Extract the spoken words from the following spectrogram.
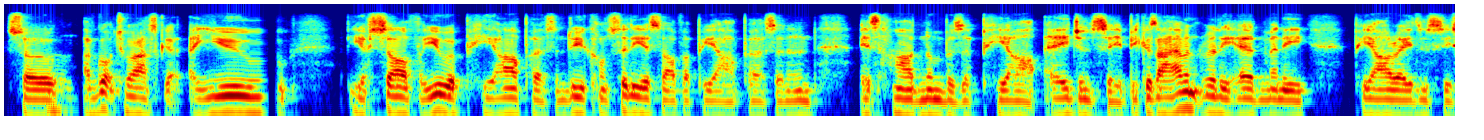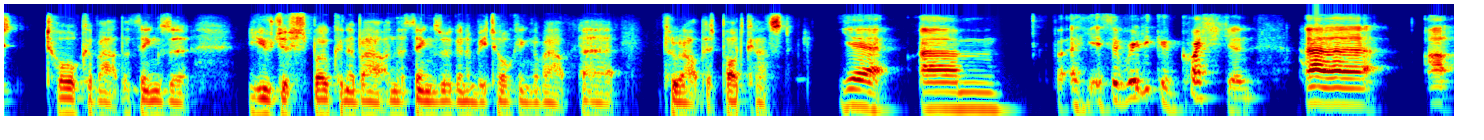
So mm. I've got to ask: Are you yourself? Are you a PR person? Do you consider yourself a PR person? And is Hard Numbers a PR agency? Because I haven't really heard many PR agencies talk about the things that you've just spoken about and the things we're going to be talking about uh, throughout this podcast. Yeah, um, it's a really good question. Uh, I,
